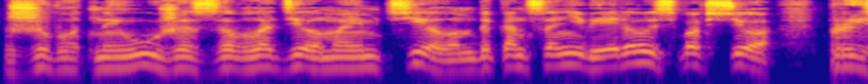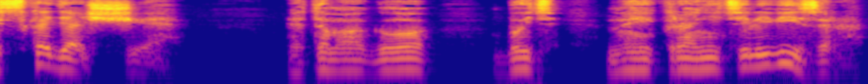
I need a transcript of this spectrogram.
Животный ужас завладел моим телом, до конца не верилось во все происходящее. Это могло быть на экране телевизора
